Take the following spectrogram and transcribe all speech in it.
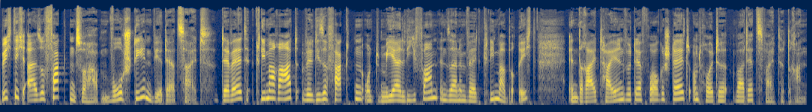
Wichtig also, Fakten zu haben. Wo stehen wir derzeit? Der Weltklimarat will diese Fakten und mehr liefern in seinem Weltklimabericht. In drei Teilen wird er vorgestellt und heute war der zweite dran.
